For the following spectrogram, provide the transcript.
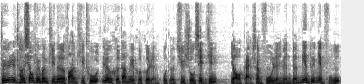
对于日常消费问题呢，方案提出，任何单位和个人不得拒收现金，要改善服务人员的面对面服务。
